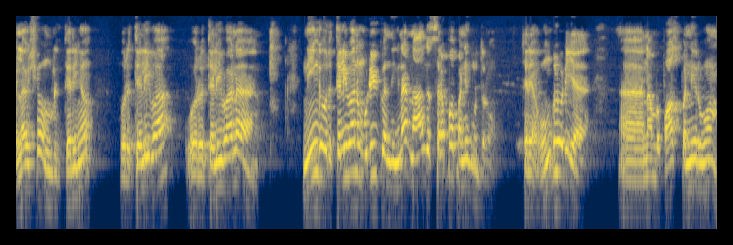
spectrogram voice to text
எல்லா விஷயம் உங்களுக்கு தெரியும். ஒரு தெளிவாக ஒரு தெளிவான நீங்கள் ஒரு தெளிவான முடிவுக்கு வந்தீங்கன்னா நாங்கள் சிறப்பாக பண்ணி கொடுத்துருவோம். சரியா? உங்களுடைய நம்ம பாஸ் பண்ணிடுவோம்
